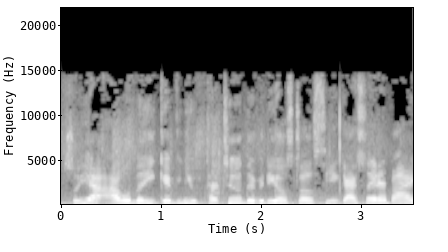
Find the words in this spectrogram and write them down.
So yeah, I will be giving you part two of the video, so see you guys later. Bye.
